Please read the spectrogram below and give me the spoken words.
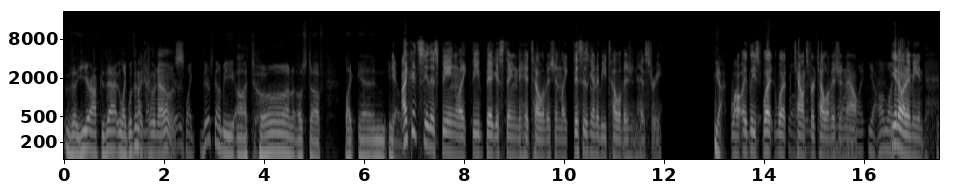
the year after that, like within Like, the who knows? years, like there's going to be a ton of stuff. Like in Yeah, know, I could see this being like the biggest thing to hit television. Like this is going to be television history. yeah. Well, at least what what Well, counts for television now. online- Yeah, online. You know what I mean? yeah,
